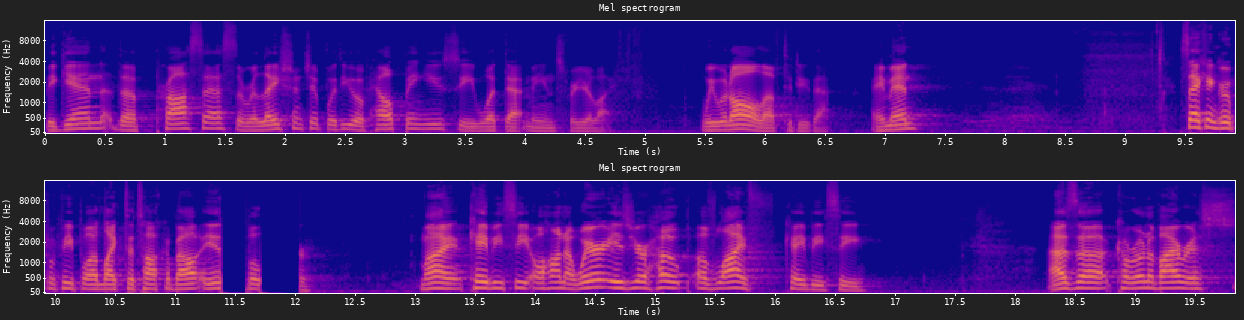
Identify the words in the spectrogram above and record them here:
begin the process, the relationship with you of helping you see what that means for your life. We would all love to do that. Amen? Amen. Second group of people I'd like to talk about is believer. My KBC Ohana, where is your hope of life KBC. As the coronavirus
